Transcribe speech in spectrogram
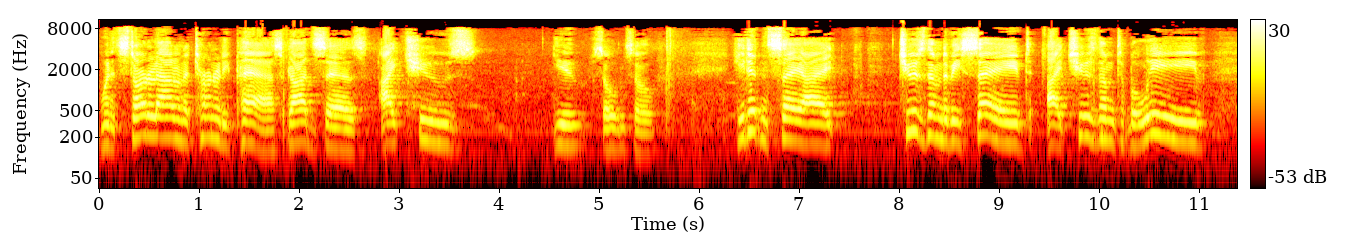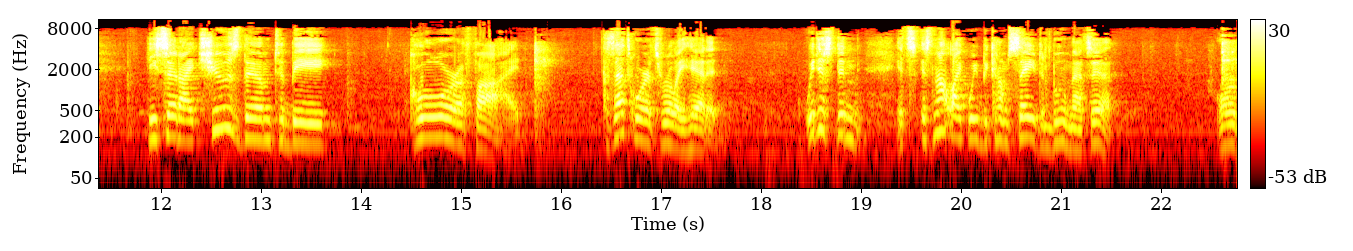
When it started out in eternity past, God says, I choose you, so and so. He didn't say, I choose them to be saved, I choose them to believe. He said, I choose them to be glorified. Because that's where it's really headed. We just didn't, it's, it's not like we become saved and boom, that's it. Or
